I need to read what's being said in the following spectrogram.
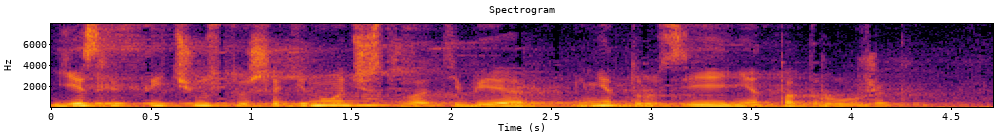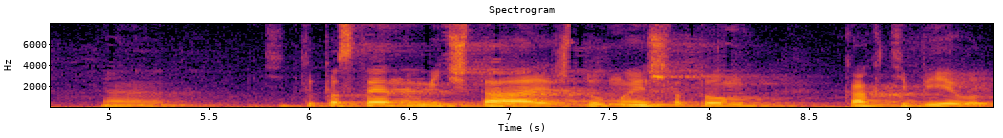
Если ты чувствуешь одиночество, тебе нет друзей, нет подружек, Э, ты постоянно мечтаешь, думаешь о том, как тебе вот,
